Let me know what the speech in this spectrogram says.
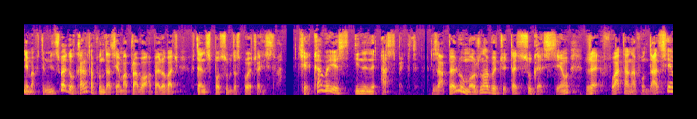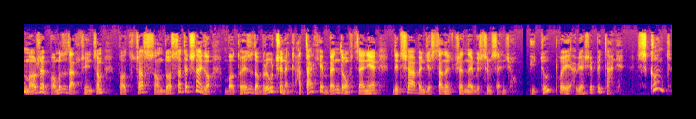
Nie ma w tym nic złego, każda fundacja ma prawo apelować w ten sposób do społeczeństwa. Ciekawy jest inny aspekt. Z apelu można wyczytać sugestię, że wpłata na fundację może pomóc darczyńcom podczas sądu ostatecznego, bo to jest dobry uczynek, a takie będą w cenie, gdy trzeba będzie stanąć przed najwyższym sędzią. I tu pojawia się pytanie, skąd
